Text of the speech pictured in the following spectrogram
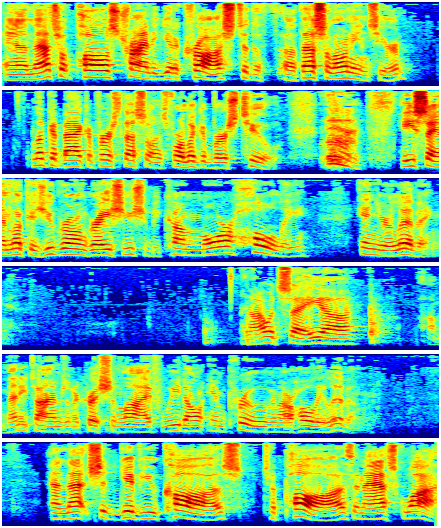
And that's what Paul's trying to get across to the uh, Thessalonians here. Look at back at 1 Thessalonians 4, look at verse 2. he's saying, look, as you grow in grace, you should become more holy in your living. And I would say, uh, many times in a Christian life, we don't improve in our holy living. And that should give you cause to pause and ask why.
